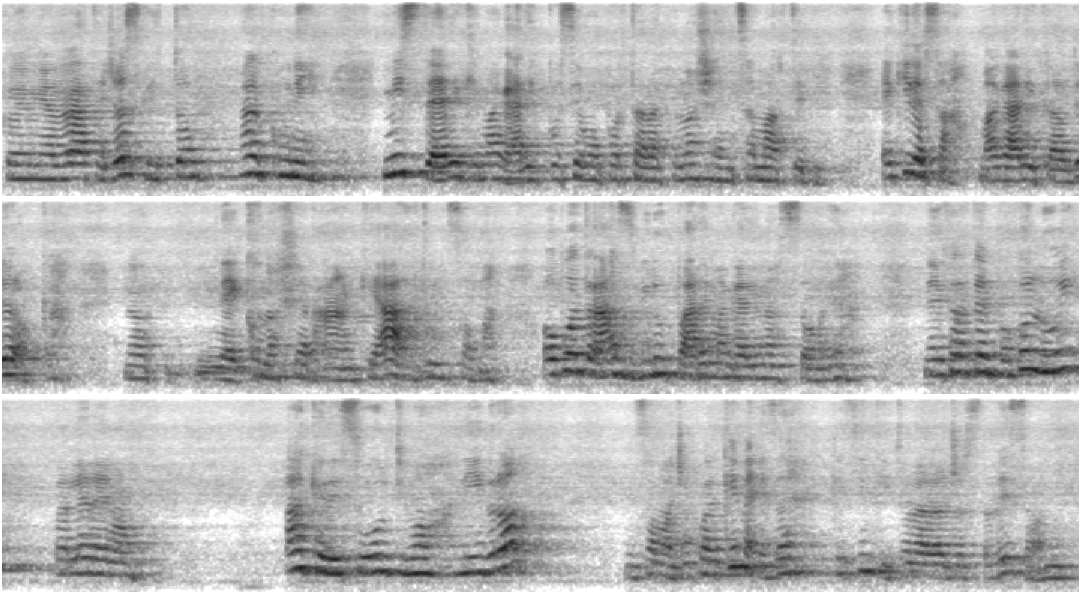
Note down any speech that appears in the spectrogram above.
come mi avevate già scritto alcuni misteri che magari possiamo portare a conoscenza martedì e chi lo sa magari Claudio Rocca ne conoscerà anche altri, insomma, o potrà sviluppare magari una storia. Nel frattempo con lui parleremo anche del suo ultimo libro, insomma già qualche mese, che si intitola La giostra dei sogni,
